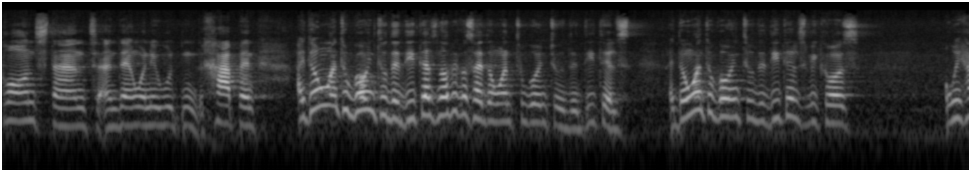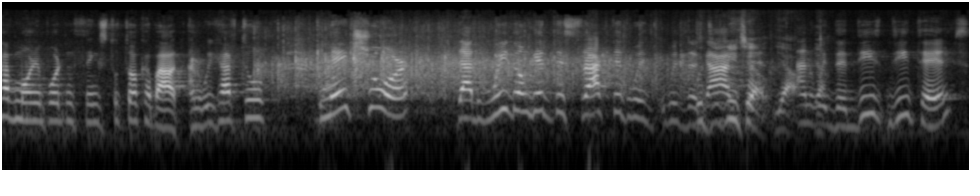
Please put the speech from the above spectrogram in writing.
constant, and then when it wouldn't happen, I don't want to go into the details. Not because I don't want to go into the details. I don't want to go into the details because we have more important things to talk about, and we have to make sure that we don't get distracted with, with the With the detail, yeah, and yeah. with the de- details,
